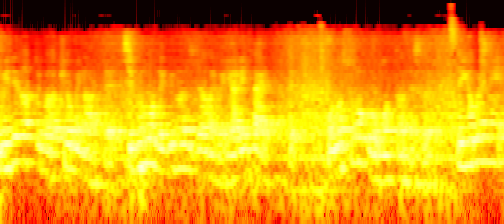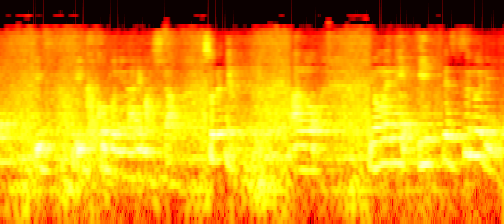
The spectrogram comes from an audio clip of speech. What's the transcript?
見てたっていうことは興味があって自分もできるんじゃないかやりたいってものすごく思ったんです。で嫁に行くことになりました。それで あの嫁に行ってすぐに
